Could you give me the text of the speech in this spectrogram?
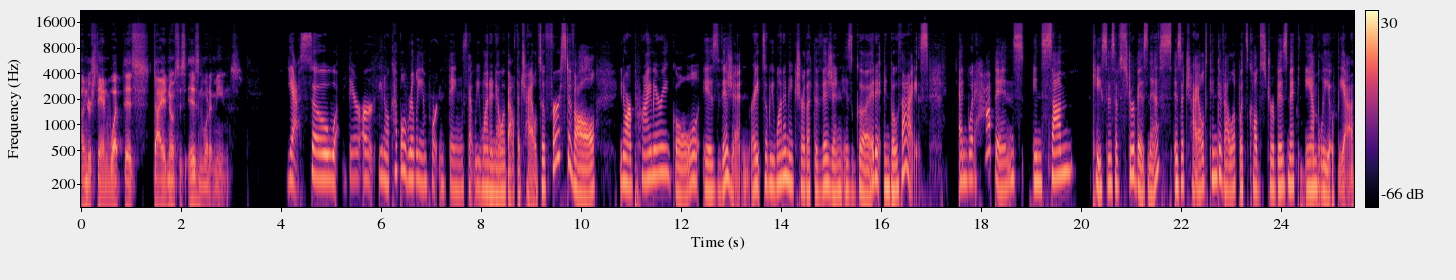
understand what this diagnosis is and what it means. Yes. So there are, you know, a couple really important things that we want to know about the child. So, first of all, you know, our primary goal is vision, right? So we want to make sure that the vision is good in both eyes. And what happens in some cases of strabismus is a child can develop what's called strabismic amblyopia.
